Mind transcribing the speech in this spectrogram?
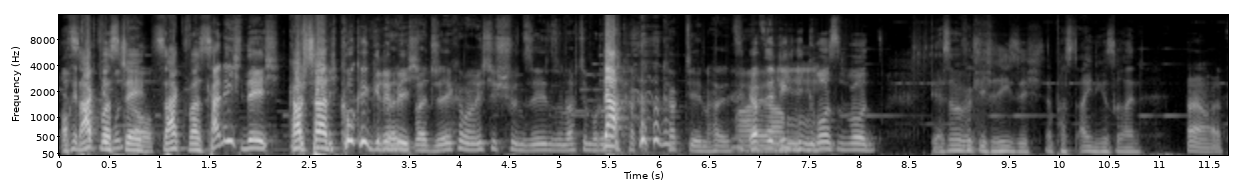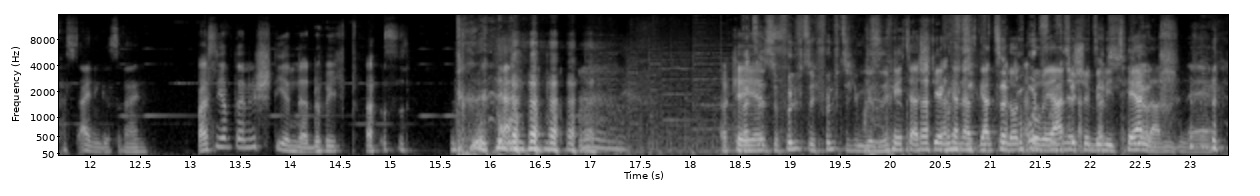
Auch Jetzt sag den was, Jay. auf. Sag was. Kann ich nicht. Komm schon. Ich gucke Bei, grimmig. bei Jay kann man richtig schön sehen, so nach dem Motto, Na! kack, kack dir in den Hals. Ich hab den ja. richtig großen Mund. Der ist aber wirklich riesig. Da passt einiges rein. Ja, da passt einiges rein. Weiß nicht, ob deine Stirn da durchpasst. okay, Jetzt jetzt. ist du 50-50 im Gesicht. Peter Stier kann das ganze 50% nordkoreanische 50% Militär landen, ey.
